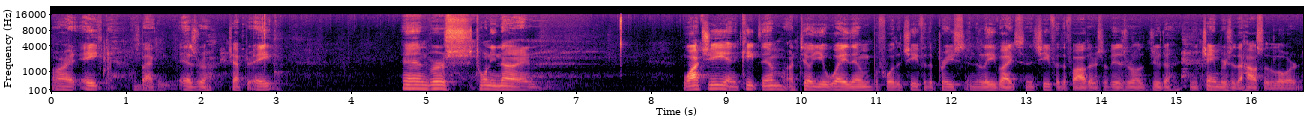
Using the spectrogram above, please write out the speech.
All right, 8, back in Ezra chapter 8 and verse 29. Watch ye and keep them until you weigh them before the chief of the priests and the Levites and the chief of the fathers of Israel Judah in the chambers of the house of the Lord.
